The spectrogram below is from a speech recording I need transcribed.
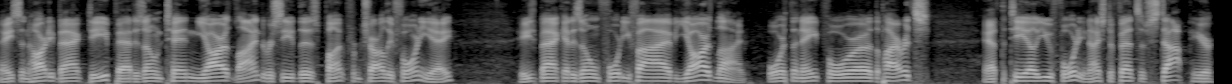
Mason Hardy back deep at his own 10 yard line to receive this punt from Charlie Fournier. He's back at his own 45 yard line. Fourth and eight for the Pirates at the TLU 40. Nice defensive stop here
